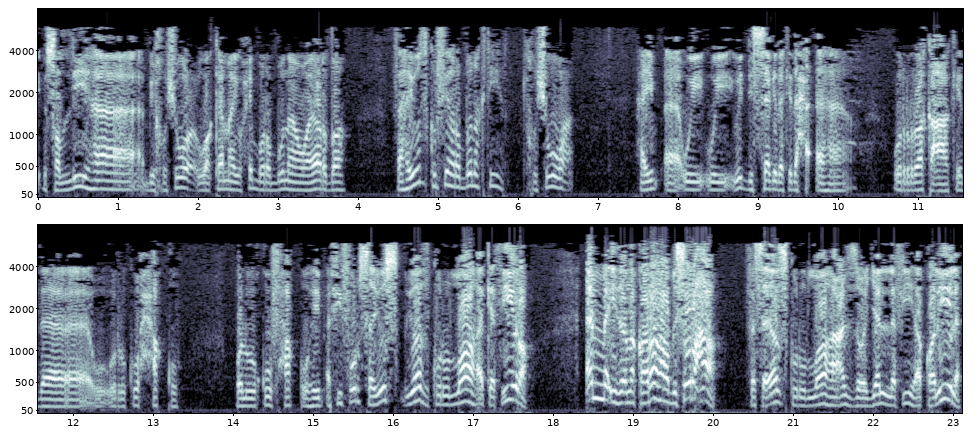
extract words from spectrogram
ويصليها بخشوع وكما يحب ربنا ويرضى فهيذكر فيها ربنا كتير. خشوع هيبقى ويدي السجدة كده حقها. والركعة كده والركوع حقه والوقوف حقه هيبقى في فرصة يذكر الله كثيرا. أما إذا نقرها بسرعة فسيذكر الله عز وجل فيها قليلا.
